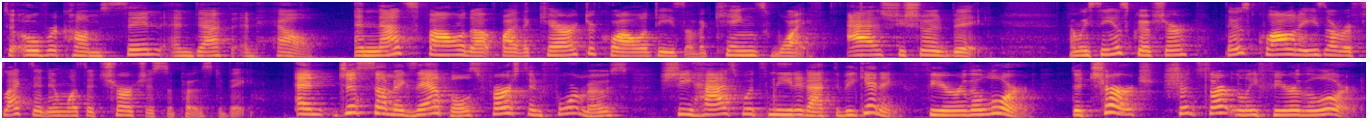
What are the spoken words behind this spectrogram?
to overcome sin and death and hell. And that's followed up by the character qualities of a king's wife, as she should be. And we see in scripture those qualities are reflected in what the church is supposed to be. And just some examples. First and foremost, she has what's needed at the beginning fear of the Lord. The church should certainly fear the Lord.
